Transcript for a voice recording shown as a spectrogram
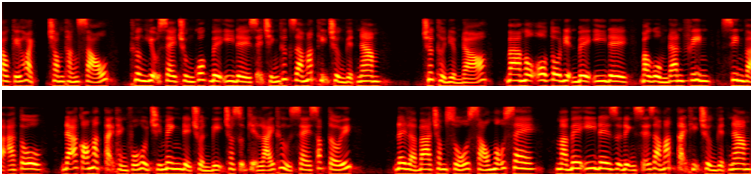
Theo kế hoạch, trong tháng 6, thương hiệu xe Trung Quốc BYD sẽ chính thức ra mắt thị trường Việt Nam. Trước thời điểm đó, ba mẫu ô tô điện BYD, bao gồm Danfin, Sin và Ato, đã có mặt tại thành phố Hồ Chí Minh để chuẩn bị cho sự kiện lái thử xe sắp tới. Đây là ba trong số 6 mẫu xe mà BYD dự định sẽ ra mắt tại thị trường Việt Nam.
